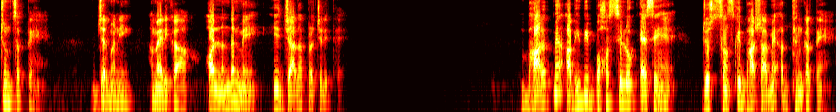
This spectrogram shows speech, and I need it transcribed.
चुन सकते हैं। जर्मनी, अमेरिका और लंदन में ये ज़्यादा प्रचलित है। भारत में अभी भी बहुत से लोग ऐसे हैं जो संस्कृत भाषा में अध्ययन करते हैं।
